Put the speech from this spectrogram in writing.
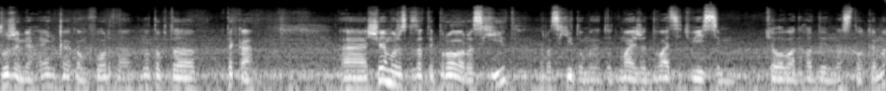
Дуже м'ягенька, комфортна. Ну, тобто така. Е, Що я можу сказати про розхід? Розхід у мене тут майже 28 кВт годин на 100 км.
